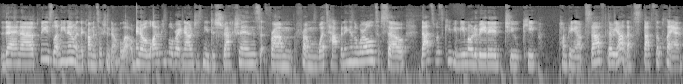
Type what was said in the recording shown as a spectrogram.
then uh, please let me know in the comment section down below. I know a lot of people right now just need distractions from, from what's happening in the world. So that's what's keeping me motivated to keep pumping out stuff. So yeah, that's that's the plan.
